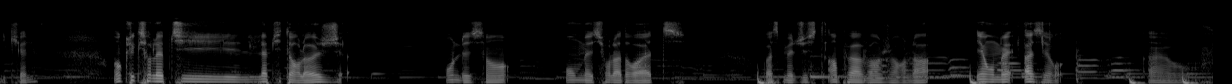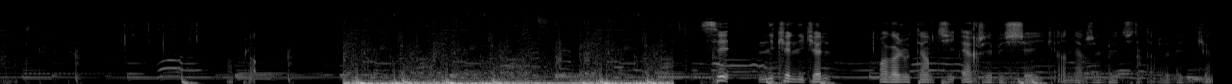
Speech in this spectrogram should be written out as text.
Nickel. On clique sur la, petit, petite horloge. On descend. On met sur la droite. On va se mettre juste un peu avant, genre là. Et on met à 0. Euh, oh. C'est nickel nickel. On va ajouter un petit RGB shake, un RGB, distort RGB nickel.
